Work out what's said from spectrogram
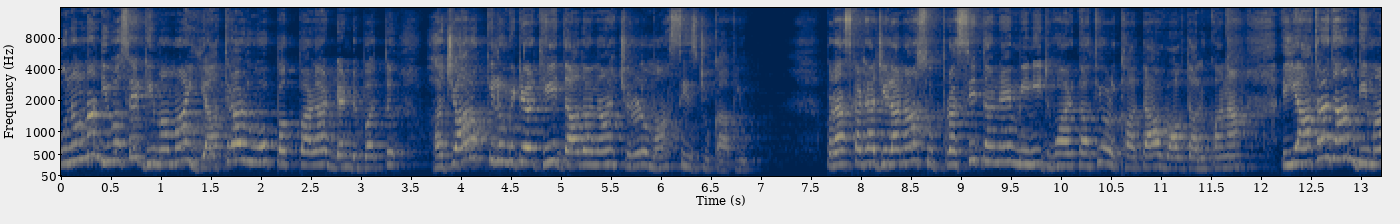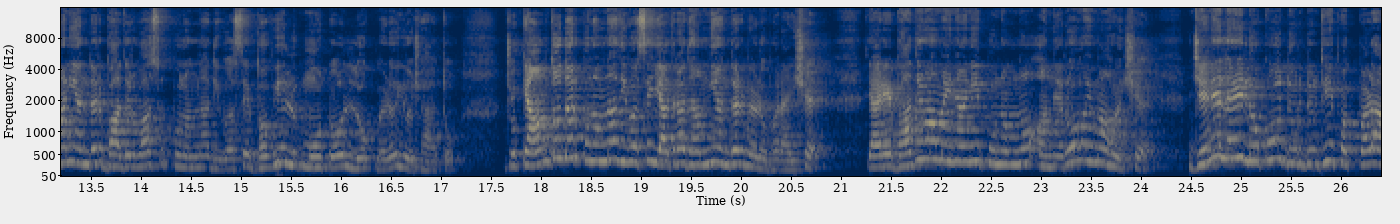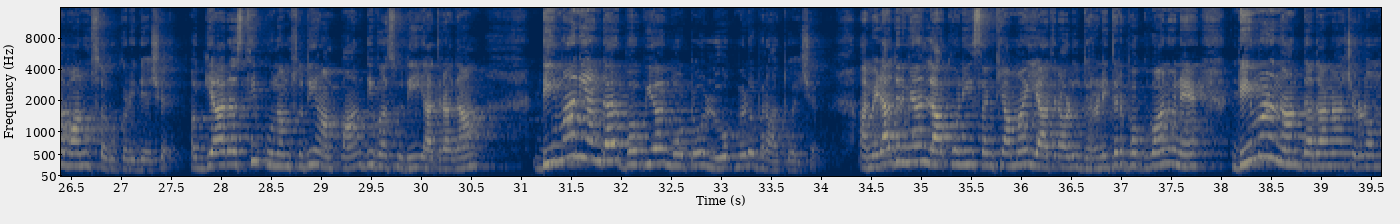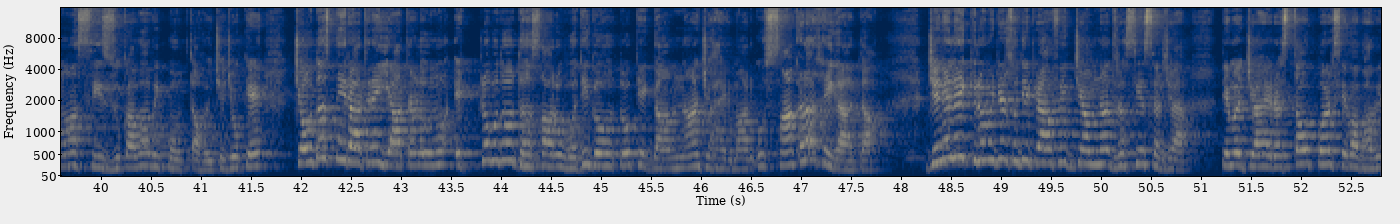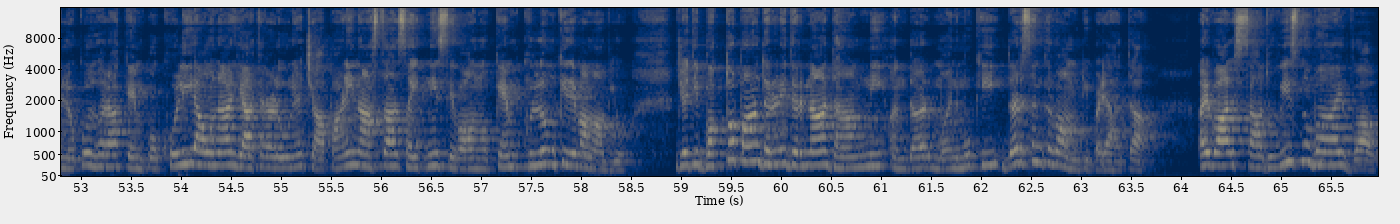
પૂનમના દિવસે ઢીમામાં યાત્રાળુઓ પગપાળા દંડવત હજારો કિલોમીટરથી દાદાના ચરણોમાં શીશ ઝુકાવ્યું. બનાસકાંઠા જિલ્લાના સુપ્રસિદ્ધ અને મિની દ્વારકાથી ઓળખાતા વાવ તાલુકાના યાત્રાધામ ઢીમાની અંદર ભાદરવા સુદ પૂનમના દિવસે ભવ્ય મોટો લોકમેળો યોજાયો હતો. જો કે આમ તો દર પૂનમના દિવસે યાત્રાધામની અંદર મેળો ભરાય છે. ત્યારે ભાદરવા મહિનાની પૂનમનો અનેરો મહિમા હોય છે. જેને લઈ લોકો દૂર દૂરથી પગપાળા આવવાનું શરૂ કરી દે છે. અગિયારસથી પૂનમ સુધી આમ પાંચ દિવસ સુધી યાત્રાધામ ડીમાની અંદર ભવ્ય મોટો લોકમેળો ભરાતો હોય છે. આ મેળા દરમિયાન લાખોની સંખ્યામાં યાત્રાળુ ધરણીધર ભગવાન અને ઢીમણ નાગ દાદાના ચરણોમાં શીશ ઝુકાવવા આવી પહોંચતા હોય છે. જોકે ચૌદસની રાત્રે યાત્રાળુઓનો એટલો બધો ધસારો વધી ગયો હતો કે ગામના જાહેર માર્ગો સાંકડા થઈ ગયા હતા. જેને લઈ કિલોમીટર સુધી ટ્રાફિક જામના દ્રશ્ય સર્જાયા. તેમજ જાહેર રસ્તાઓ પર સેવાભાવી લોકો દ્વારા કેમ્પો ખોલી આવનાર યાત્રાળુઓને ચા પાણી, નાસ્તા સહિતની સેવાઓનો કેમ્પ ખુલ્લો મૂકી દેવામાં આવ્યો. જેથી ભક્તો પણ ધરણીધરના ધામની અંદર મન મૂકી દર્શન કરવા ઉમટી પડ્યા હતા. અહેવાલ સાધુ વિષ્ણુભાઈ વાવ.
